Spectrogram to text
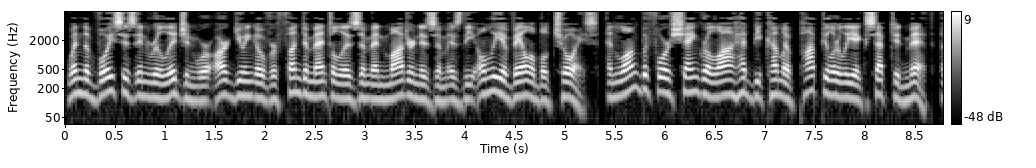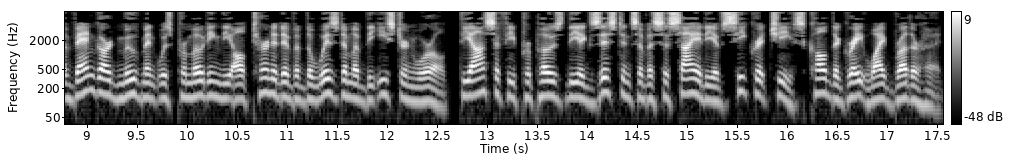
when the voices in religion were arguing over fundamentalism and modernism as the only available choice, and long before Shangri-La had become a popularly accepted myth, a vanguard movement was promoting the alternative of the wisdom of the Eastern world. Theosophy proposed the existence of a society of secret chiefs called the Great White Brotherhood.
